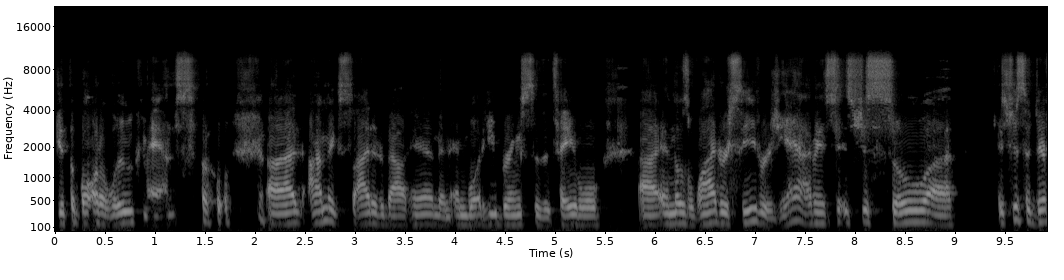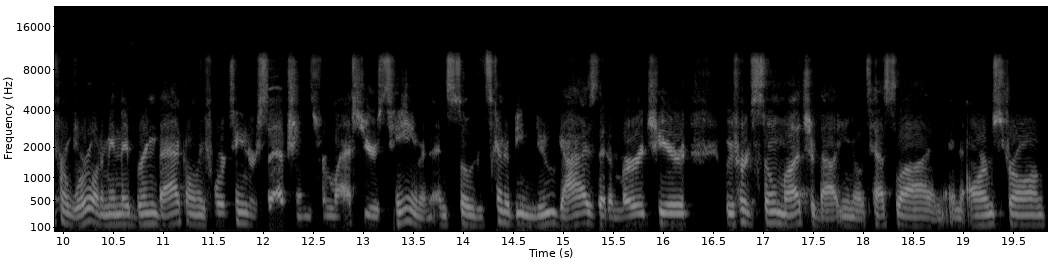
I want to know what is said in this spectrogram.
get the ball to Luke, man. So uh, I'm excited about him and, and what he brings to the table, uh, and those wide receivers. Yeah, I mean it's it's just so. Uh, it's just a different world. I mean, they bring back only 14 receptions from last year's team, and, and so it's going to be new guys that emerge here. We've heard so much about you know TeSlaa and, and Armstrong,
